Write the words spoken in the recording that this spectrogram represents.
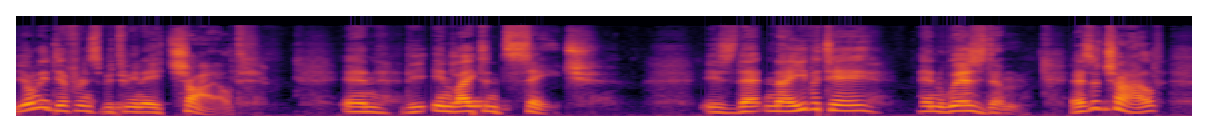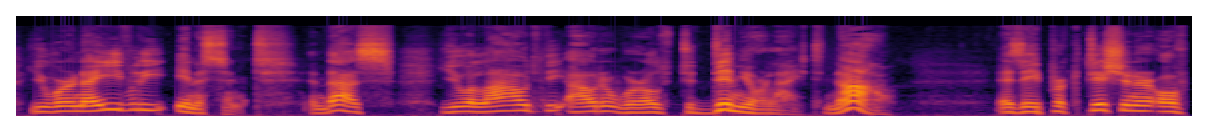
the only difference between a child and the enlightened sage is that naivete and wisdom. As a child, you were naively innocent, and thus you allowed the outer world to dim your light. Now, as a practitioner of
